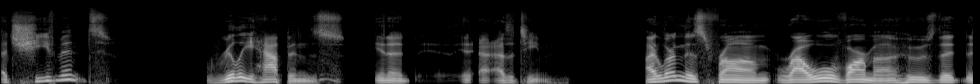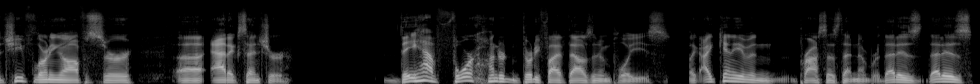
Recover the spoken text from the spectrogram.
Achievement really happens in a as a team. I learned this from Rahul varma who's the the chief learning officer uh, at accenture. They have 435000 employees. Like i can't even process that number. That is that is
